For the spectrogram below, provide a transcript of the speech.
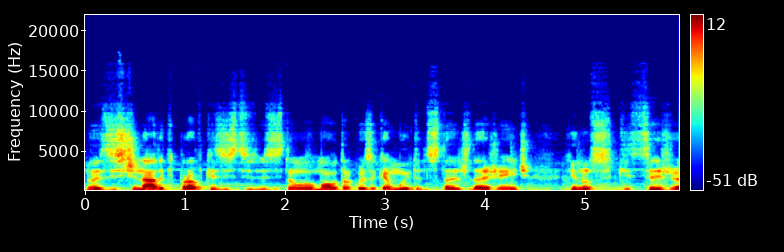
Não existe nada que prove que existe, existe uma outra coisa que é muito distante da gente que, nos, que seja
